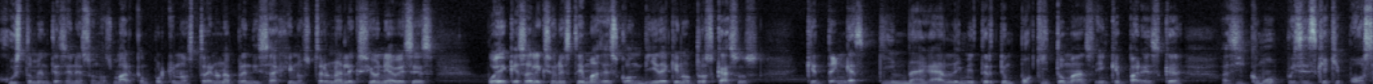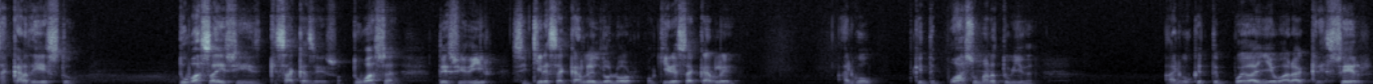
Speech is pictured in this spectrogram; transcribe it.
justamente hacen eso, nos marcan porque nos traen un aprendizaje, nos traen una lección y a veces puede que esa lección esté más escondida que en otros casos, que tengas que indagarle y meterte un poquito más y que parezca así como, pues es que ¿qué puedo sacar de esto? Tú vas a decidir qué sacas de eso. Tú vas a decidir si quieres sacarle el dolor o quieres sacarle algo que te pueda sumar a tu vida. Algo que te pueda llevar a crecer.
